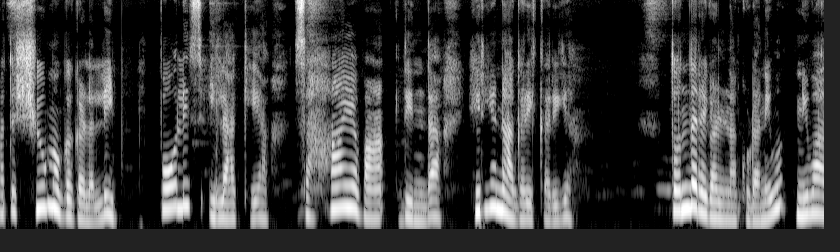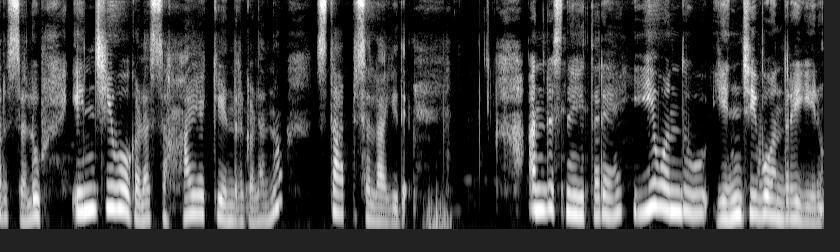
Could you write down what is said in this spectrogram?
ಮತ್ತು ಶಿವಮೊಗ್ಗಗಳಲ್ಲಿ ಪೊಲೀಸ್ ಇಲಾಖೆಯ ಸಹಾಯವಾದಿಂದ ಹಿರಿಯ ನಾಗರಿಕರಿಗೆ ತೊಂದರೆಗಳನ್ನ ಕೂಡ ನೀವು ನಿವಾರಿಸಲು ಎನ್ ಜಿ ಒಗಳ ಸಹಾಯ ಕೇಂದ್ರಗಳನ್ನು ಸ್ಥಾಪಿಸಲಾಗಿದೆ. ಅಂದರೆ ಸ್ನೇಹಿತರೆ, ಈ ಒಂದು ಎನ್ ಜಿ ಒ ಅಂದರೆ ಏನು?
